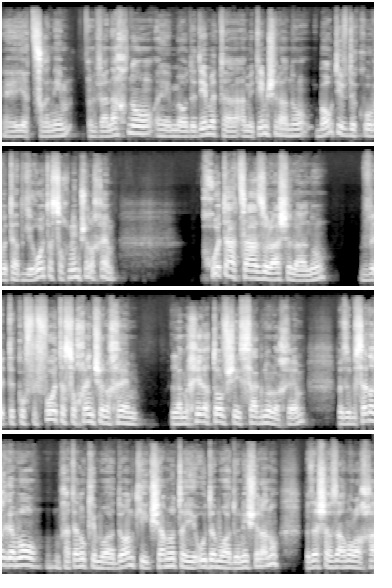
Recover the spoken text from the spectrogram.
היצרנים, ואנחנו אה, מעודדים את העמיתים שלנו, בואו תבדקו ותאתגרו את הסוכנים שלכם. קחו את ההצעה הזולה שלנו, ותכופפו את הסוכן שלכם למחיר הטוב שהשגנו לכם, וזה בסדר גמור מבחינתנו כמועדון, כי הגשמנו את הייעוד המועדוני שלנו, בזה שעזרנו לך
